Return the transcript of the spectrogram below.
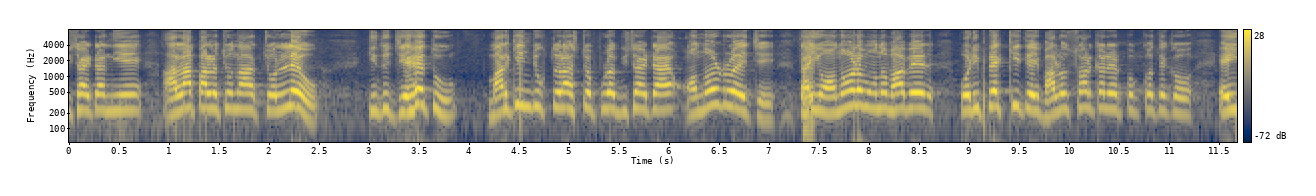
বিষয়টা নিয়ে আলাপ আলোচনা চললেও, কিন্তু যেহেতু মার্কিন যুক্তরাষ্ট্র পুরো বিষয়টায় অনড় রয়েছে, তাই অনড় মনোভাবের পরিপ্রেক্ষিতে ভারত সরকারের পক্ষ থেকেও এই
